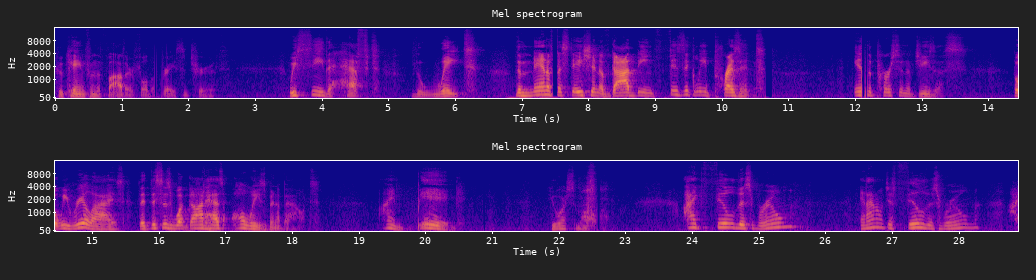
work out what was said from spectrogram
who came from the Father full of grace and truth. We see the heft, the weight, the manifestation of God being physically present in the person of Jesus. But we realize that this is what God has always been about. I am big. You are small. I fill this room and I don't just fill this room, I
